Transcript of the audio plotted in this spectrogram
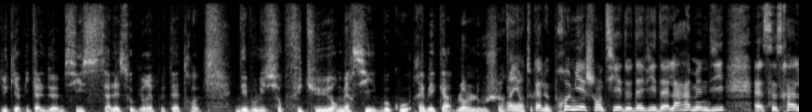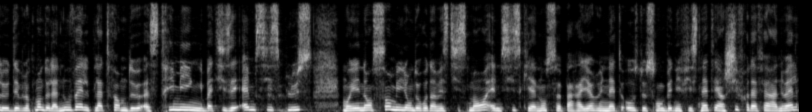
du capital de M6, ça laisse augurer peut-être d'évolutions futures. Merci beaucoup Rebecca Blanc-Louche. Et en tout cas, le premier chantier de David Laramendi, euh, ce sera le développement de la nouvelle plateforme de euh, streaming baptisée M6+, moyennant 100 millions d'euros d'investissement. M6 qui annonce par ailleurs une nette hausse de son bénéfice net et un chiffre d'affaires annuel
